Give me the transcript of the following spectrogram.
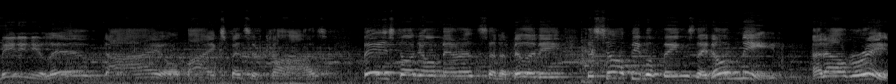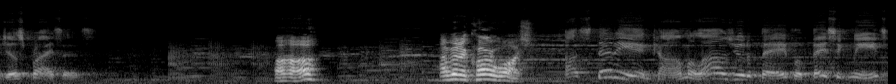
meaning you live, die, or buy expensive cars merits and ability to sell people things they don't need at outrageous prices. Uh-huh. How about a car wash? A steady income allows you to pay for basic needs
